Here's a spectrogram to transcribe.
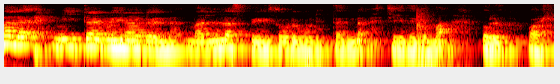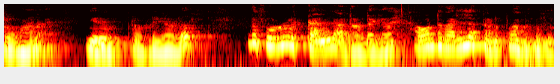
നല്ല നീറ്റ് ആൻഡ് ക്ലീൻ ആയിട്ട് തന്നെ നല്ല സ്പേസോട് കൂടി തന്നെ ചെയ്തിരിക്കുന്ന ഒരു വാഷ്റൂമാണ് ഈ ഒരു പ്രോപ്പർട്ടിയിലുള്ളത് ഇത് ഫുള്ള് കല്ലാട്ടോ ഉണ്ടാക്കുന്നത് അതുകൊണ്ട് നല്ല തണുപ്പാണ് തോന്നുന്നു.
